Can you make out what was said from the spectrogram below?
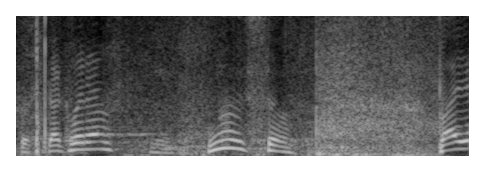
Спасибо. Как вариант? Нет. Ну и все. Поехали.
